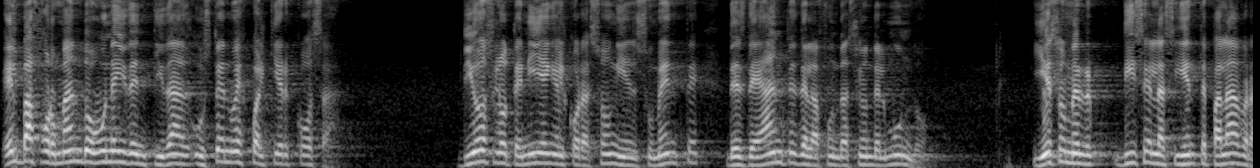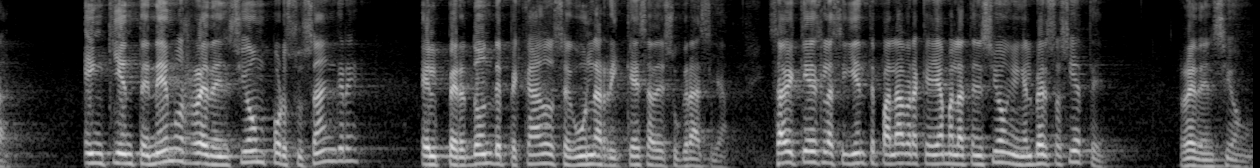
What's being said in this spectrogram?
Él va formando una identidad. Usted no es cualquier cosa. Dios lo tenía en el corazón y en su mente desde antes de la fundación del mundo. Y eso me dice la siguiente palabra. En quien tenemos redención por su sangre, el perdón de pecados según la riqueza de su gracia. ¿Sabe qué es la siguiente palabra que llama la atención en el verso 7? redención.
